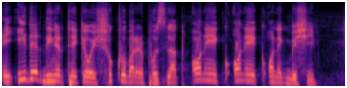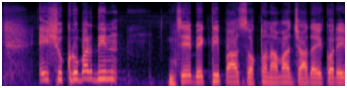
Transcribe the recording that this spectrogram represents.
এই ঈদের দিনের থেকে ওই শুক্রবারের ফজিলাত অনেক অনেক অনেক বেশি। এই শুক্রবার দিন যে ব্যক্তি পাঁচ ওয়াক্ত নামাজ আদায় করে,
